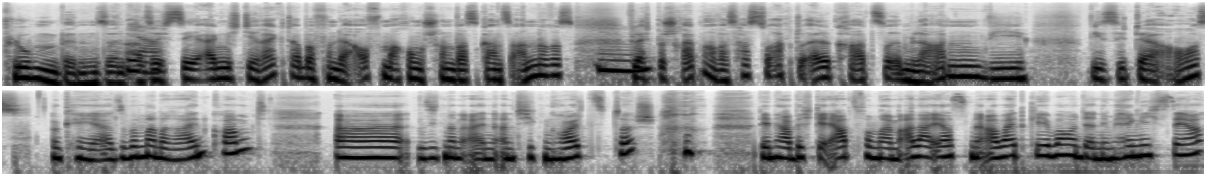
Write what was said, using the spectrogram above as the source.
Blumenbinden sind. Ja. Also ich sehe eigentlich direkt, aber von der Aufmachung schon was ganz anderes. Mhm. Vielleicht beschreib mal, was hast du aktuell gerade so im Laden? Wie, wie sieht der aus? Okay, also wenn man reinkommt, äh, sieht man einen antiken Holztisch. Den habe ich geerbt von meinem allerersten Arbeitgeber und an dem hänge ich sehr.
